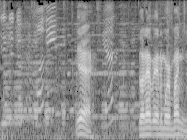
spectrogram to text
you get the money? Yeah, Yeah? don't have any more money.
